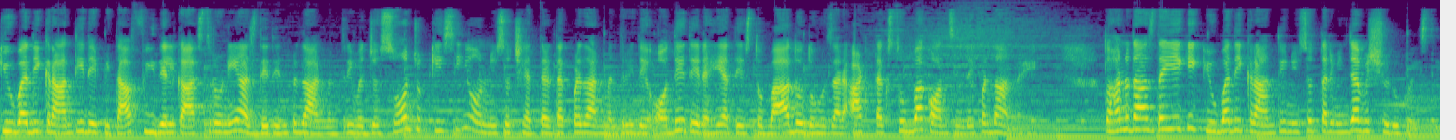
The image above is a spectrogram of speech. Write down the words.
ਕਿਊਬਾ ਦੀ ਕ੍ਰਾਂਤੀ ਦੇ ਪਿਤਾ ਫੀਡਲ ਕਾਸਟਰੋ ਨੇ ਅੱਜ ਦੇ ਦਿਨ ਪ੍ਰਧਾਨ ਮੰਤਰੀ ਵਜੋਂ ਸਹੁੰ ਚੁੱਕੀ ਸੀ। 1976 ਤੱਕ ਪ੍ਰਧਾਨ ਮੰਤਰੀ ਦੇ ਅਹੁਦੇ ਤੇ ਰਹੇ ਅਤੇ ਇਸ ਤੋਂ ਬਾਅਦ ਉਹ 2008 ਤੱਕ ਸੂਬਾ ਕੌਂਸਲ ਦੇ ਪ੍ਰਧਾਨ ਰਹੇ। ਤੁਹਾਨੂੰ ਦੱਸ ਦਈਏ ਕਿ ਕਿਊਬਾ ਦੀ ਕ੍ਰਾਂਤੀ 1953 ਵਿੱਚ ਸ਼ੁਰੂ ਹੋਈ ਸੀ।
